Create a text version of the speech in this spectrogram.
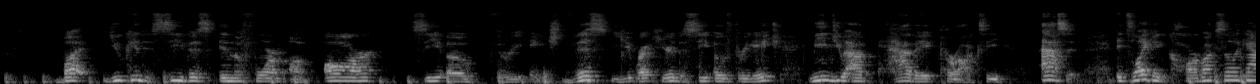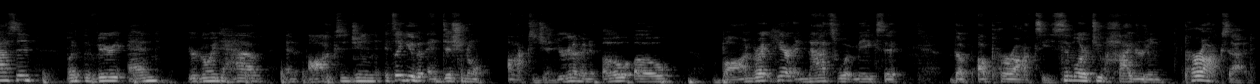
But you could see this in the form of RCO3H. This right here, the CO3H, means you have, have a peroxy acid. It's like a carboxylic acid, but at the very end, you're going to have an oxygen. It's like you have an additional oxygen. You're gonna have an OO bond right here, and that's what makes it the a peroxy, similar to hydrogen peroxide.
